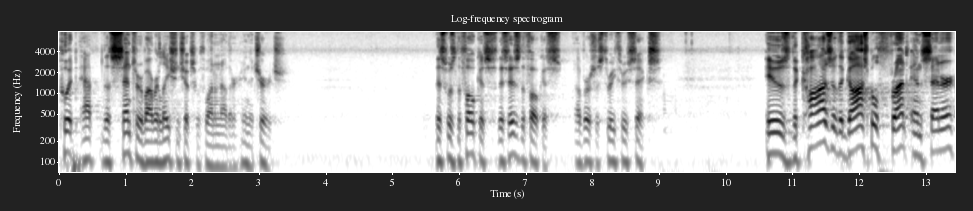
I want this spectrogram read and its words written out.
put at the center of our relationships with one another in the church. This was the focus, this is the focus of verses 3 through 6. Is the cause of the gospel front and center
